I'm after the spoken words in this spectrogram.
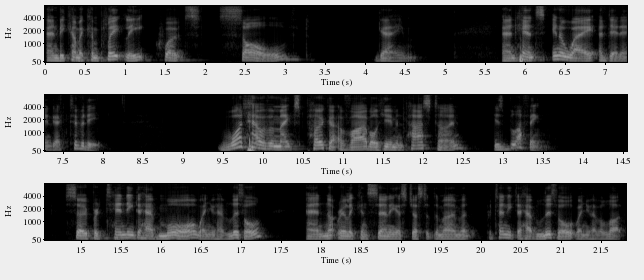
and become a completely, quotes, solved game, and hence, in a way, a dead-end activity. What, however, makes poker a viable human pastime is bluffing. So pretending to have more when you have little, and not really concerning us just at the moment, pretending to have little when you have a lot.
